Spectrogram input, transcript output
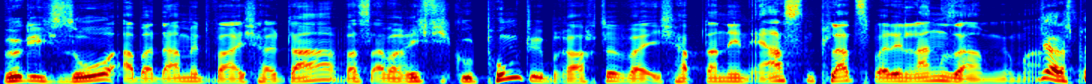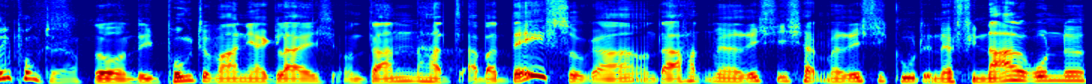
wirklich so, aber damit war ich halt da, was aber richtig gut Punkte brachte, weil ich habe dann den ersten Platz bei den Langsamen gemacht. Ja, das bringt Punkte, ja. So, und die Punkte waren ja gleich. Und dann hat aber Dave sogar, und da hatten wir richtig, hatten wir richtig gut in der Finalrunde,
